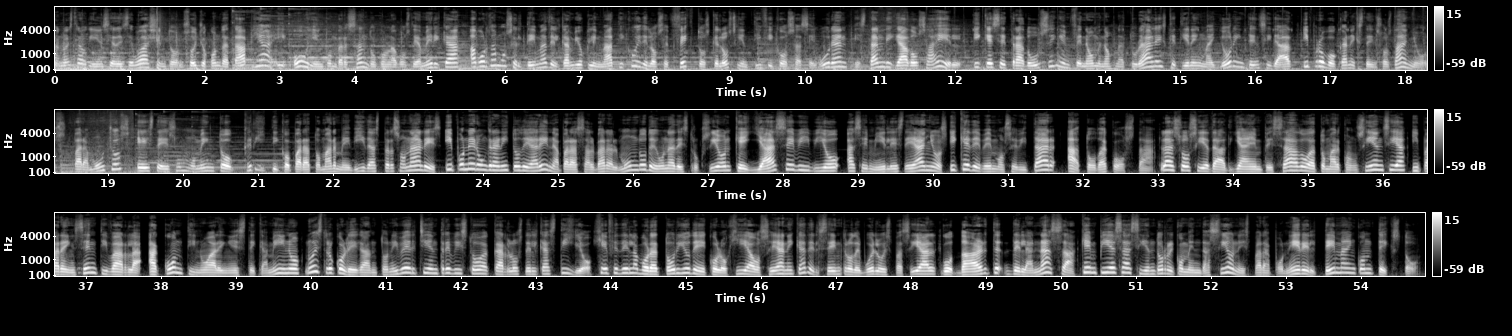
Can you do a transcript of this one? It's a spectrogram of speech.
a nuestra audiencia desde Washington. Soy Yoconda Tapia y hoy en Conversando con la Voz de América abordamos el tema del cambio climático y de los efectos que los científicos aseguran están ligados a él y que se traducen en fenómenos naturales que tienen mayor intensidad y provocan extensos daños. Para muchos, este es un momento crítico para tomar medidas personales y poner un granito de arena para salvar al mundo de una destrucción que ya se vivió hace miles de años y que debemos evitar a toda costa. La sociedad ya ha empezado a tomar conciencia y para incentivarla a continuar en este camino, nuestro colega Anthony Belchi entrevistó a Carlos del Castillo, jefe del Laboratorio de Ecología Oceánica del Centro de Vuelo Espacial Goddard de la NASA, que empieza haciendo recomendaciones para poner el tema en contexto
